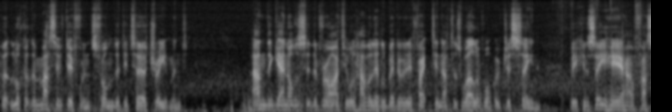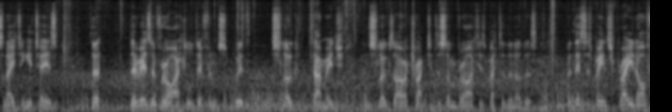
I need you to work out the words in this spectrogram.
But look at the massive difference from the deter treatment. And again obviously the variety will have a little bit of an effect in that as well of what we've just seen but you can see here how fascinating it is that there is a varietal difference with slug damage and slugs are attracted to some varieties better than others. But this has been sprayed off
